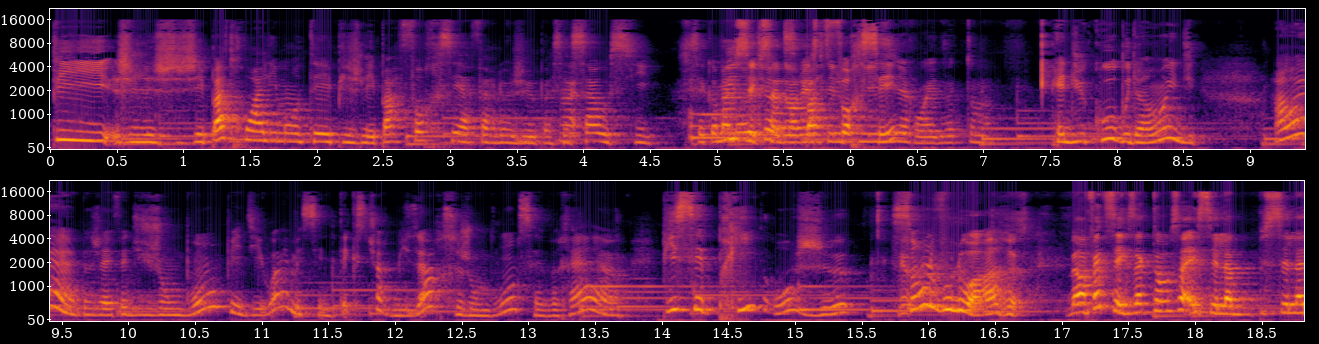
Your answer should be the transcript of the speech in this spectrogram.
Puis je n'ai pas trop alimenté, puis je l'ai pas forcé à faire le jeu, parce que c'est ça aussi. C'est comme oui, c'est que ça doit rester forcé. Plaisir, ouais, exactement. Et du coup, au bout d'un moment, il dit ah ouais, j'avais fait du jambon, puis il dit ouais, mais c'est une texture bizarre ce jambon, c'est vrai. Puis c'est pris au jeu, sans le vouloir. Ben en fait, c'est exactement ça, et c'est la, c'est la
